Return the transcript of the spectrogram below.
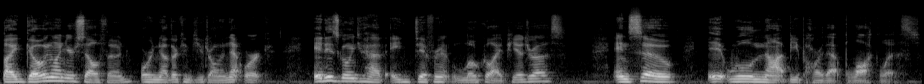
By going on your cell phone or another computer on the network, it is going to have a different local IP address, and so it will not be part of that block list.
